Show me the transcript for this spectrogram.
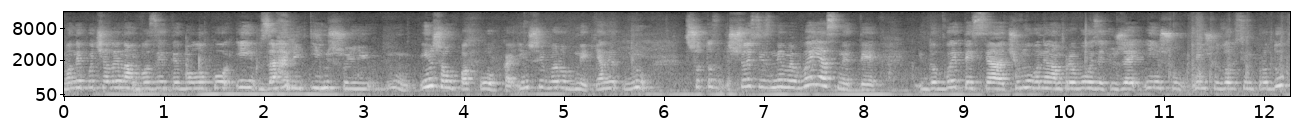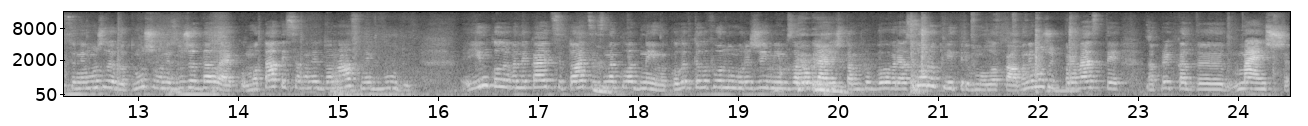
вони почали нам возити молоко і взагалі іншої, ну, інша упаковка, інший виробник. Я не ну що то щось із ними вияснити і добитися, чому вони нам привозять уже іншу іншу зовсім продукцію, неможливо, тому що вони дуже далеко. Мотатися вони до нас не будуть. Інколи виникають ситуації з накладними, коли в телефонному режимі їм замовляєш там, грубо говоря, 40 літрів молока, вони можуть привезти, наприклад, е, менше.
